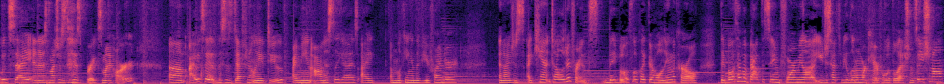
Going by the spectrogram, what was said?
would say, and as much as this breaks my heart, um, I would say that this is definitely a dupe. I mean, honestly guys, I, I'm looking in the viewfinder and I just, I can't tell a difference. They both look like they're holding the curl. They both have about the same formula. You just have to be a little more careful with the Lash Sensational.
